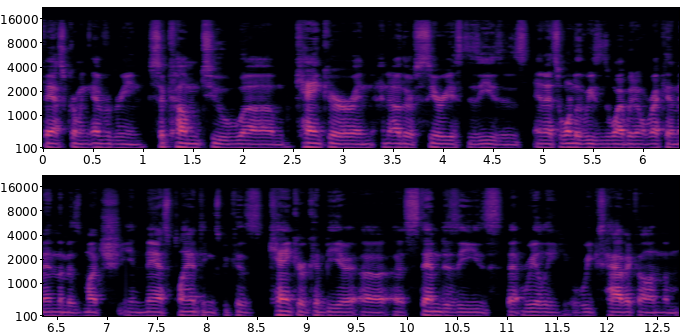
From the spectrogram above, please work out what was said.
fast growing evergreen succumb to um, canker and, and other serious diseases. And that's one of the reasons why we don't recommend them as much in mass plantings because canker can be a, a, stem disease that really wreaks havoc on them.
